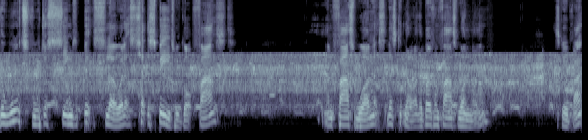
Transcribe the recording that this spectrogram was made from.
the waterfall just seems a bit slower. Let's check the speeds we've got. Fast and fast one. Let's let's no, they're both on fast one now. Let's go back.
